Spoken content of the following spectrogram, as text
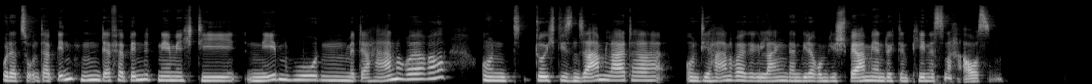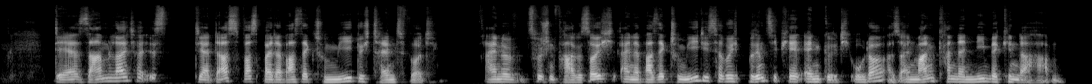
oder zu unterbinden. Der verbindet nämlich die Nebenhoden mit der Harnröhre und durch diesen Samenleiter und die Harnröhre gelangen dann wiederum die Spermien durch den Penis nach außen. Der Samenleiter ist ja das, was bei der Vasektomie durchtrennt wird. Eine Zwischenfrage. Solch eine Vasektomie, die ist ja wirklich prinzipiell endgültig, oder? Also ein Mann kann dann nie mehr Kinder haben.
